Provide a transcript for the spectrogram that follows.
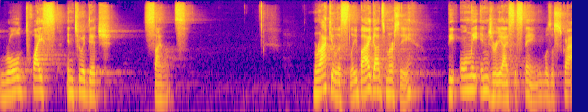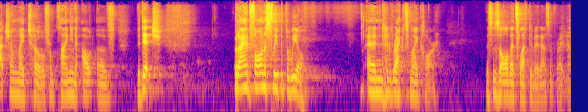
rolled twice into a ditch. Silence. Miraculously, by God's mercy, the only injury I sustained was a scratch on my toe from climbing out of the ditch. But I had fallen asleep at the wheel and had wrecked my car. This is all that's left of it as of right now.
